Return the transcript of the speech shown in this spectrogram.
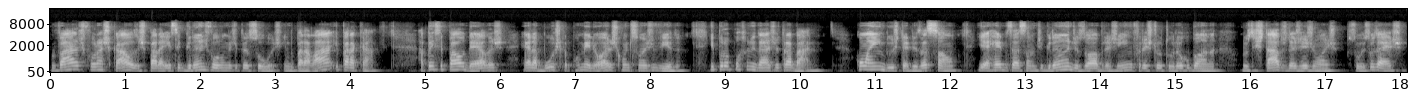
Várias foram as causas para esse grande volume de pessoas, indo para lá e para cá. A principal delas era a busca por melhores condições de vida e por oportunidades de trabalho. Com a industrialização e a realização de grandes obras de infraestrutura urbana nos estados das regiões Sul e Sudeste,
